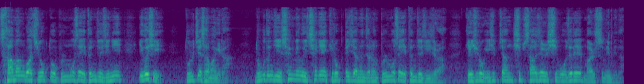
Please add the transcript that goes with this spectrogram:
사망과 지옥도 불못에 던져지니 이것이 둘째 사망이라. 누구든지 생명의 책에 기록되지 않은 자는 불못에 던져지리라. 계시록 20장 14절 15절의 말씀입니다.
